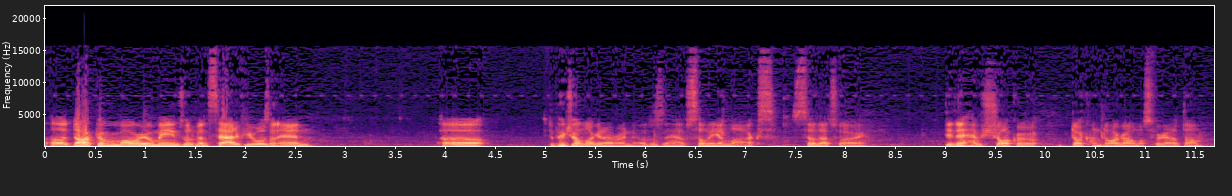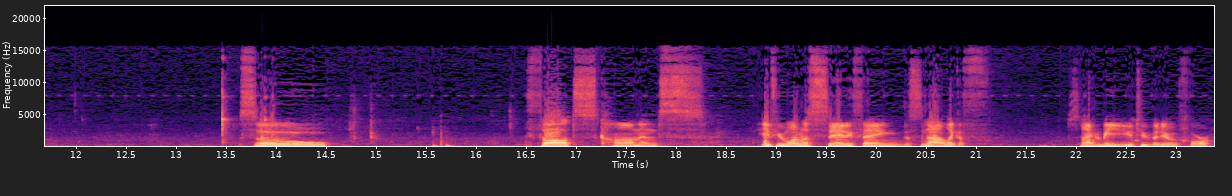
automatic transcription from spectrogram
Uh, Dr. Mario Mains would have been sad if he wasn't in. Uh, the picture I'm looking at right now doesn't have many unlocks, so that's why. They didn't have Shulk or Duck Hunt Dog, I almost forgot them. So, thoughts, comments. If you want to say anything, this is not like a. It's not gonna be a YouTube video for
